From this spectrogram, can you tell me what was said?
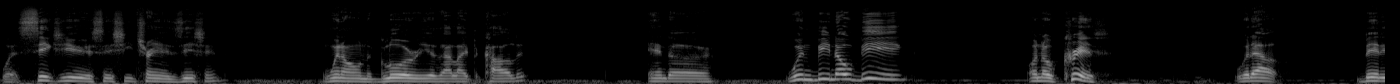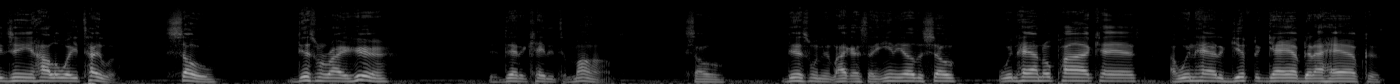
what six years since she transitioned. Went on to glory, as I like to call it, and uh, wouldn't be no big or no Chris without Betty Jean Holloway Taylor. So this one right here is dedicated to moms. So this one, like I say, any other show wouldn't have no podcast. I wouldn't have the gift of gab that I have because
